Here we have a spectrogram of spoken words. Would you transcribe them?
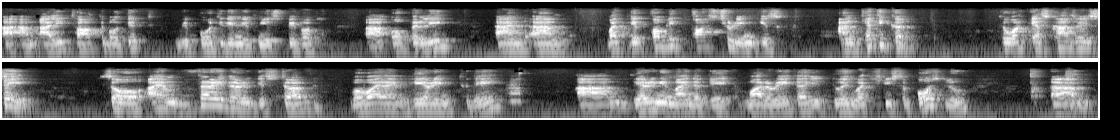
uh, um, Ali talked about it, reported in the newspaper uh, openly, and um, but the public posturing is antithetical to what Escazú is saying. So I am very, very disturbed by what I'm hearing today. Um, bearing in mind that the moderator is doing what she's supposed to do, um,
